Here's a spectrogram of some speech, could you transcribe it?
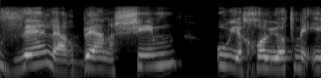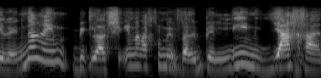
זה להרבה אנשים הוא יכול להיות מאיר עיניים, בגלל שאם אנחנו מבלבלים יחד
